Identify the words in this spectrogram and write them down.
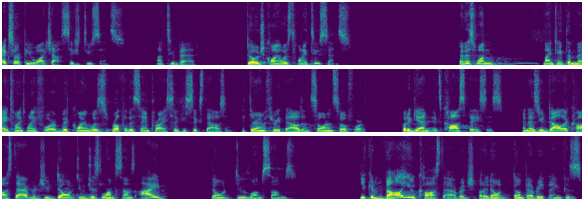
XRP, watch out, 62 cents. Not too bad. Dogecoin was 22 cents. And this one, 19th of May, 2024, Bitcoin was roughly the same price, 66,000. Ethereum, 3,000, so on and so forth. But again, it's cost basis. And as you dollar cost average, you don't do just lump sums. I don't do lump sums. You can value cost average, but I don't dump everything because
